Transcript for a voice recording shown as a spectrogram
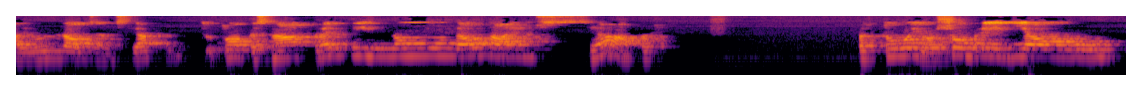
kā jūs draudzenes, jā, to, kas nāk pretī, nu, jautājums, jā, par, par to, jo šobrīd jau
